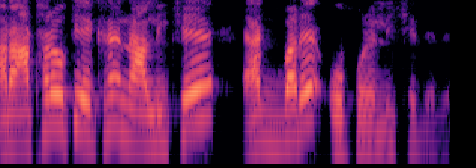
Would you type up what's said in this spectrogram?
আর আঠারোকে এখানে না লিখে একবারে ওপরে লিখে দেবে।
